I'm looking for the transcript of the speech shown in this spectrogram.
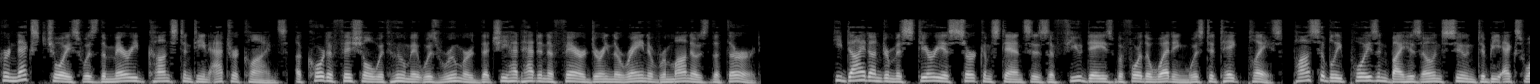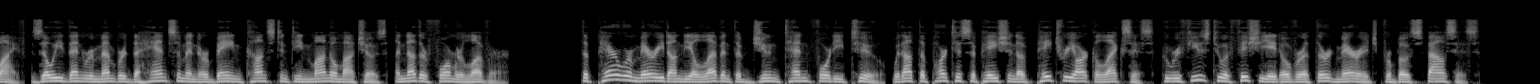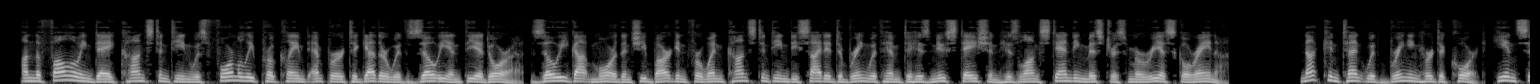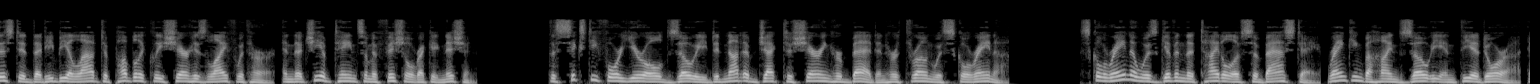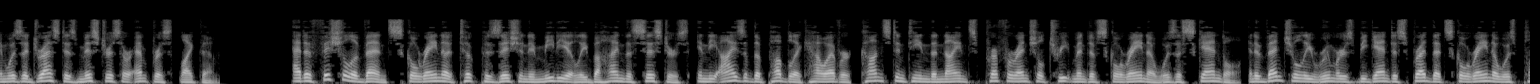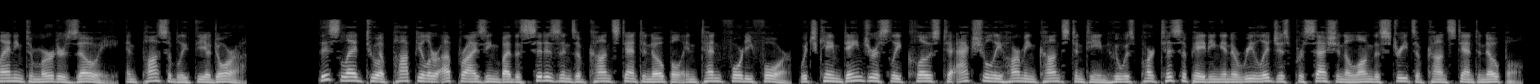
Her next choice was the married Constantine Artoklines, a court official with whom it was rumored that she had had an affair during the reign of Romanos III. He died under mysterious circumstances a few days before the wedding was to take place, possibly poisoned by his own soon-to-be ex-wife. Zoe then remembered the handsome and urbane Constantine Monomachos, another former lover. The pair were married on the 11th of June 1042, without the participation of Patriarch Alexis, who refused to officiate over a third marriage for both spouses. On the following day Constantine was formally proclaimed emperor together with Zoe and Theodora. Zoe got more than she bargained for when Constantine decided to bring with him to his new station his long-standing mistress Maria Skleraina. Not content with bringing her to court, he insisted that he be allowed to publicly share his life with her, and that she obtain some official recognition. The 64-year-old Zoe did not object to sharing her bed and her throne with Skleraina. Skleraina was given the title of Sebaste, ranking behind Zoe and Theodora, and was addressed as mistress or empress, like them. At official events Skleraina took position immediately behind the sisters. In the eyes of the public however, Constantine IX's preferential treatment of Skleraina was a scandal, and eventually rumors began to spread that Skleraina was planning to murder Zoe, and possibly Theodora. This led to a popular uprising by the citizens of Constantinople in 1044, which came dangerously close to actually harming Constantine who was participating in a religious procession along the streets of Constantinople.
